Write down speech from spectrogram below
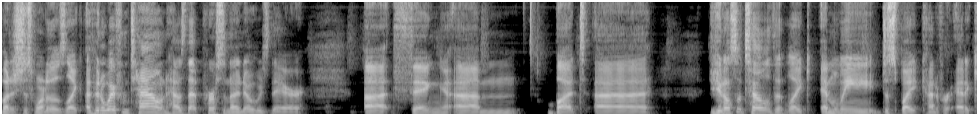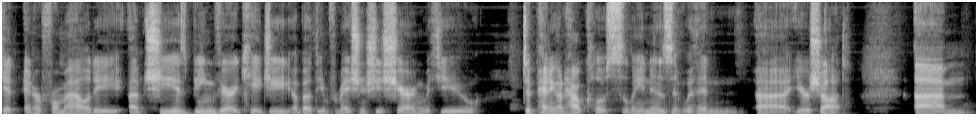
but it's just one of those like I've been away from town. How's that person I know who's there? Uh, thing. Um, but uh, you can also tell that like Emily, despite kind of her etiquette and her formality, um, she is being very cagey about the information she's sharing with you, depending on how close Celine is within uh, earshot. Um,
